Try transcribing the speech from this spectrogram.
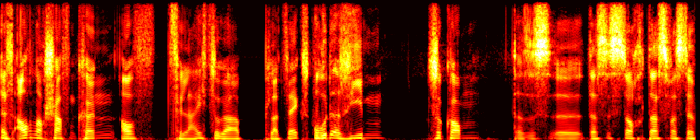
es auch noch schaffen können, auf vielleicht sogar Platz 6 oder 7 zu kommen. Das ist, äh, das ist doch das, was der,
